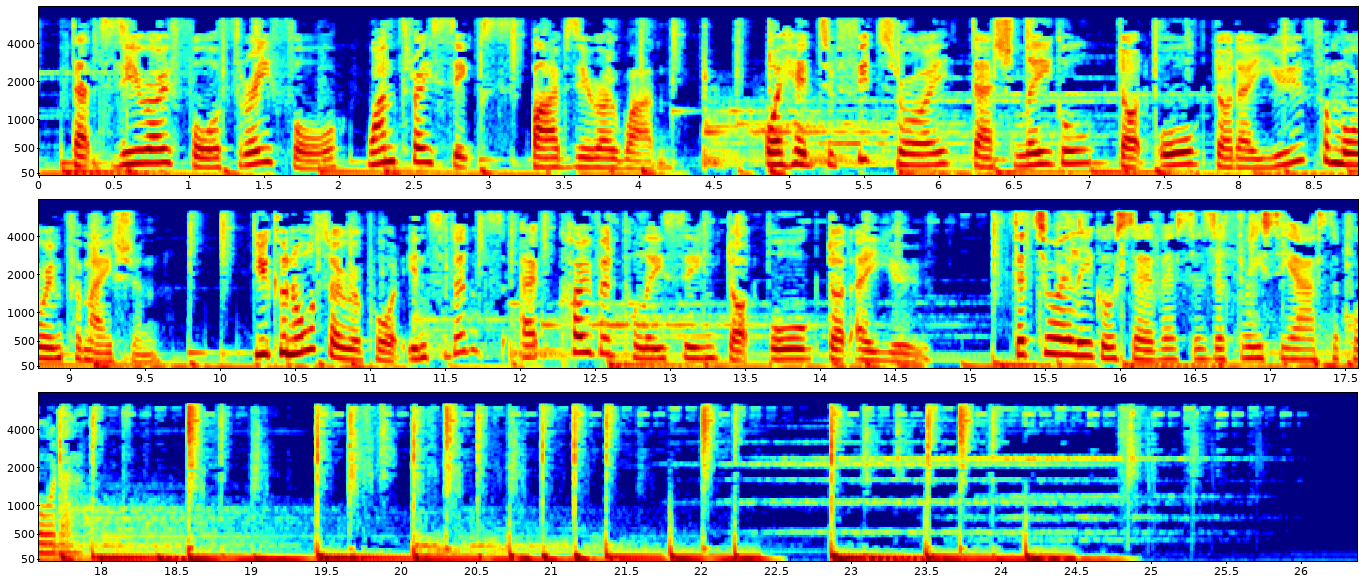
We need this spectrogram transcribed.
That's 0434 136 501. Or head to fitzroy-legal.org.au for more information. You can also report incidents at covidpolicing.org.au. Fitzroy Legal Service is a 3CR supporter.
